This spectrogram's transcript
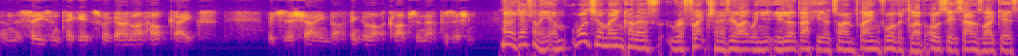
and the season tickets were going like hotcakes, which is a shame. But I think a lot of clubs in that position. No, definitely. Um, what's your main kind of reflection, if you like, when you, you look back at your time playing for the club? Obviously, it sounds like it's,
